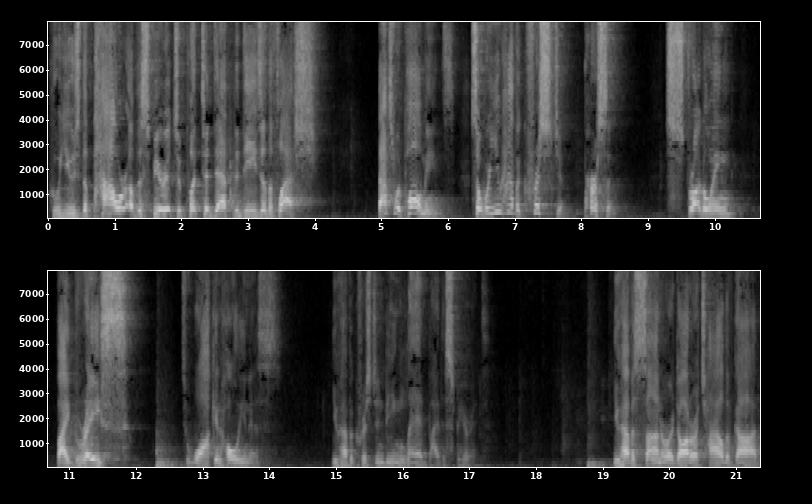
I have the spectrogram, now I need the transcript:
who use the power of the Spirit to put to death the deeds of the flesh. That's what Paul means. So, where you have a Christian person struggling by grace to walk in holiness, you have a Christian being led by the Spirit. You have a son or a daughter, a child of God.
